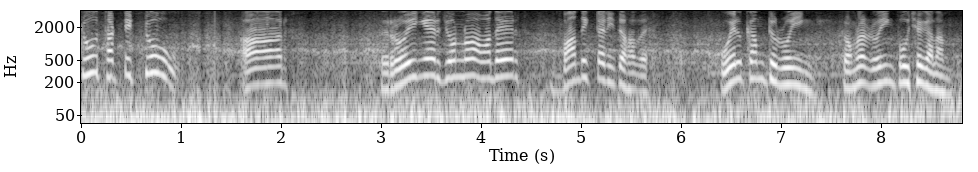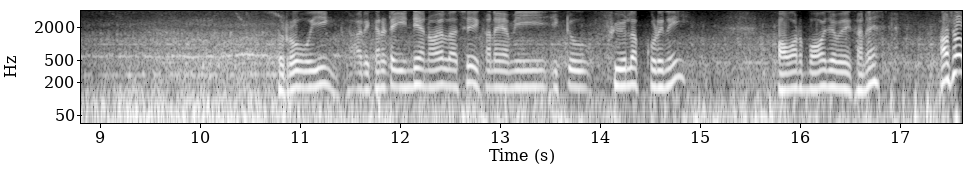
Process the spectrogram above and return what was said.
টু থার্টি টু আর রোয়িংয়ের জন্য আমাদের বাঁ দিকটা নিতে হবে। ওয়েলকাম টু রোয়িং তো আমরা রোয়িং পৌঁছে গেলাম। রোয়িং আর এখানে একটা ইন্ডিয়ান অয়েল আছে এখানে আমি একটু ফিউল আপ করে নিই। পাওয়ার পাওয়া যাবে এখানে। আসো!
